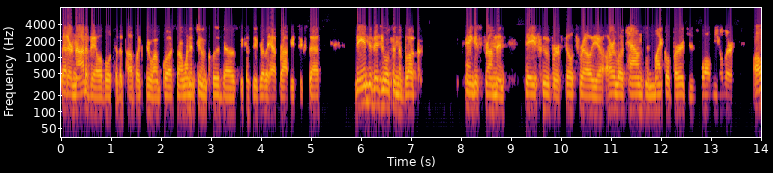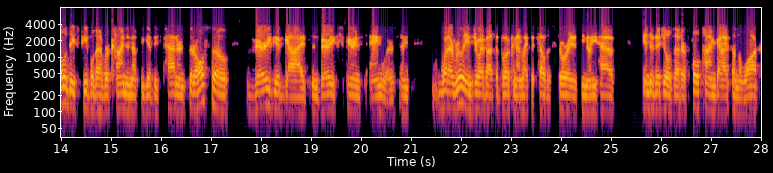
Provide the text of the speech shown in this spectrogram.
that are not available to the public through Umpqua. So I wanted to include those because they really have brought me success. The individuals in the book, Angus Drummond, Dave Hoover, Phil Torellia, Arlo Townsend, Michael Burgess, Walt Mueller, all of these people that were kind enough to give these patterns, they're also very good guides and very experienced anglers. And what I really enjoy about the book, and I like to tell the story, is you know you have individuals that are full time guides on the water,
